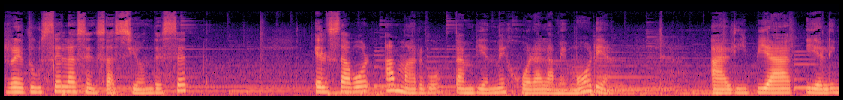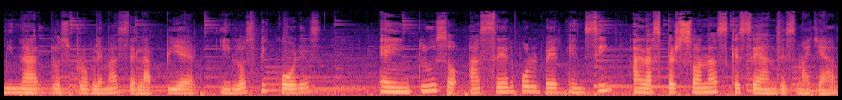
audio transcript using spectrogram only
reduce la sensación de sed. El sabor amargo también mejora la memoria. Aliviar y eliminar los problemas de la piel y los picores e incluso hacer volver en sí a las personas que se han desmayado.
